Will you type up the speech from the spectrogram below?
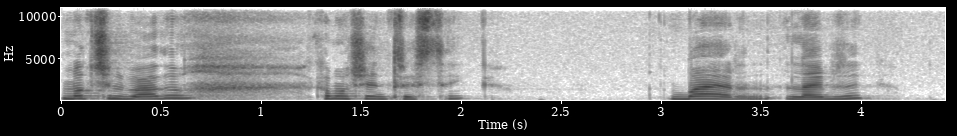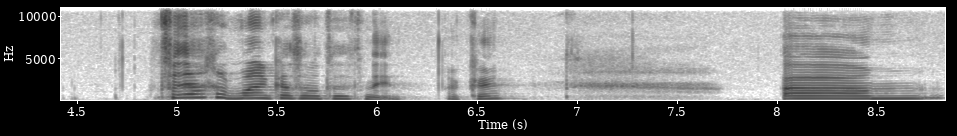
الماتش اللي بعده كان ماتش interesting بايرن لايبزيج. في الآخر بايرن كسبوا 3 2 okay um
